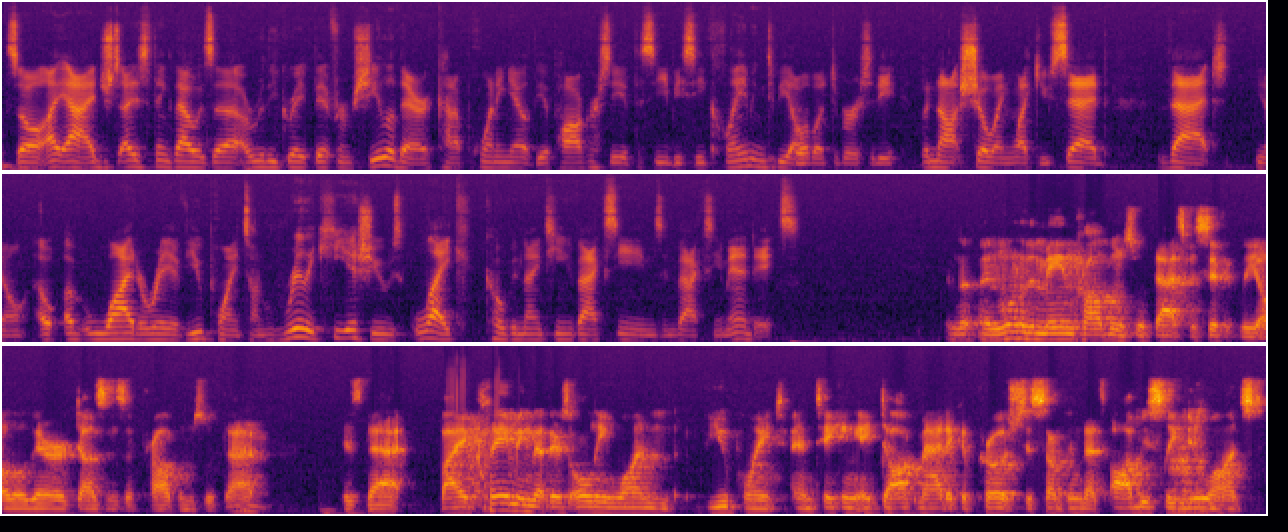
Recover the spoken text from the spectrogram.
so I, I just I just think that was a, a, really great bit from Sheila there, kind of pointing out the hypocrisy of the CBC claiming to be all about diversity, but not showing, like you said, that you know a, a wide array of viewpoints on really key issues like COVID nineteen vaccines and vaccine mandates. And, the, and, one of the main problems with that specifically, although there are dozens of problems with that, mm. that by claiming that there's only one viewpoint and taking a dogmatic approach to something that's obviously nuanced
